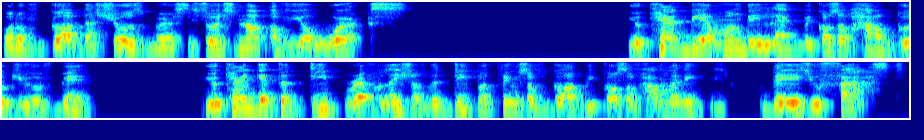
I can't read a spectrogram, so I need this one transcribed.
but of God that shows mercy. So it's not of your works. You can't be among the elect because of how good you have been. You can't get the deep revelation of the deeper things of God because of how many days you fast.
